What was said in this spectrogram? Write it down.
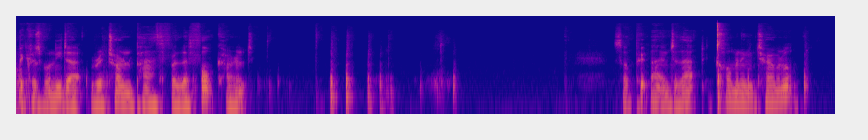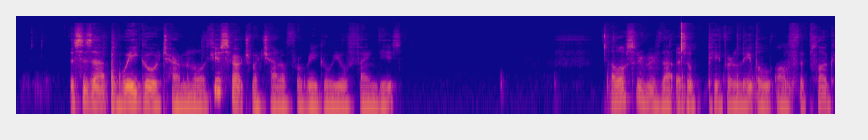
because we'll need a return path for the fault current. So I'll put that into that commoning terminal. This is a Wago terminal. If you search my channel for Wago, you'll find these. I'll also remove that little paper label off the plug.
